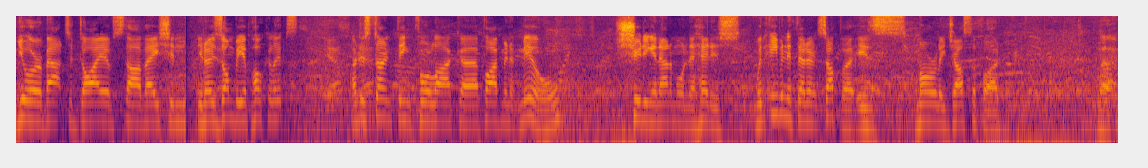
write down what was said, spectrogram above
you're about to die of starvation, you know, zombie apocalypse. Yeah, I just don't think for like a five-minute meal, shooting an animal in the head is, even if they don't suffer, is morally justified. a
